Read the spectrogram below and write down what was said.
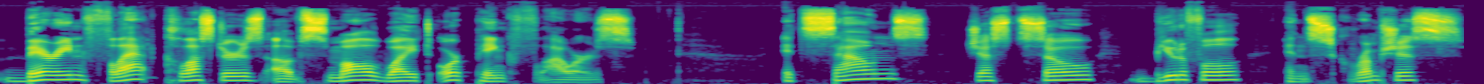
bearing flat clusters of small white or pink flowers. It sounds just so beautiful and scrumptious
